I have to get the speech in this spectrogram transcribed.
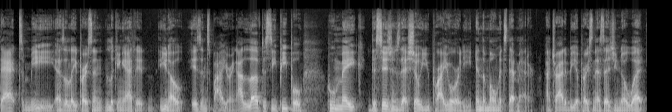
that to me as a layperson looking at it, you know, is inspiring. I love to see people who make decisions that show you priority in the moments that matter. I try to be a person that says, "You know what?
